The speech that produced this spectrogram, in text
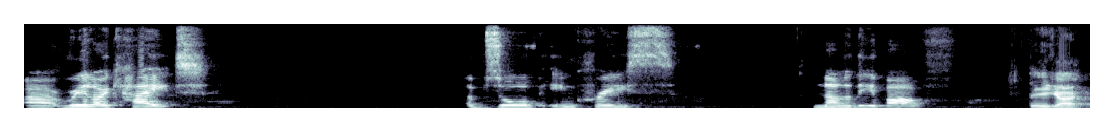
uh, relocate absorb, increase, none of the above. There you go.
